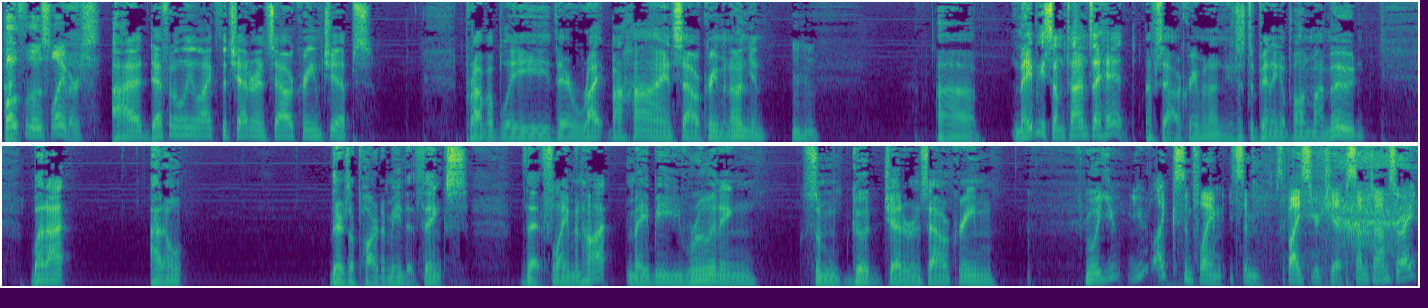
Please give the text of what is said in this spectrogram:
both of those flavors. I definitely like the cheddar and sour cream chips. Probably they're right behind sour cream and onion. Mm-hmm. Uh, maybe sometimes ahead of sour cream and onion, just depending upon my mood. But I, I don't. There's a part of me that thinks that flaming hot may be ruining some good cheddar and sour cream. Well, you you like some flame, some spicier chips sometimes, right?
